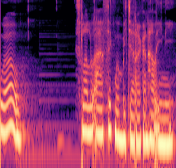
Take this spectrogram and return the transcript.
Wow, selalu asik membicarakan hal ini.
